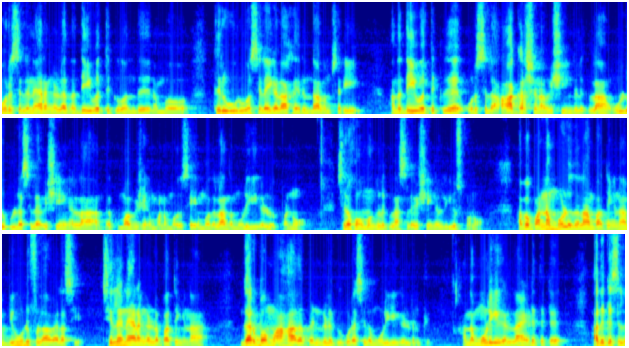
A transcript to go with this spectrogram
ஒரு சில நேரங்களில் அந்த தெய்வத்துக்கு வந்து நம்ம திருவுருவ சிலைகளாக இருந்தாலும் சரி அந்த தெய்வத்துக்கு ஒரு சில ஆகர்ஷண விஷயங்களுக்கெல்லாம் உள்ளுக்குள்ள சில விஷயங்கள்லாம் அந்த கும்பாபிஷேகம் பண்ணும்போது செய்யும் போதெல்லாம் அந்த மூலிகைகள் பண்ணுவோம். சில ஹோமங்களுக்கெல்லாம் சில விஷயங்கள் யூஸ் பண்ணுவோம். அப்போ பண்ணும் பொழுதெல்லாம் பார்த்தீங்கன்னா பியூட்டிஃபுல்லாக வேலை செய்யும். சில நேரங்களில் பார்த்தீங்கன்னா கர்ப்பம் ஆகாத பெண்களுக்கு கூட சில மூலிகைகள் இருக்குது அந்த மூலிகைகள்லாம் எடுத்துகிட்டு அதுக்கு சில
